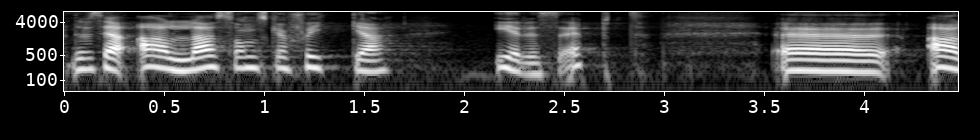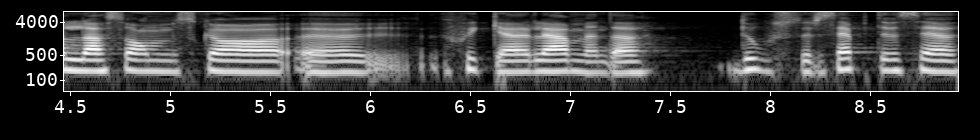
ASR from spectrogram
Det vill säga alla som ska skicka e-recept, eh, alla som ska eh, skicka eller använda dosrecept, det vill säga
